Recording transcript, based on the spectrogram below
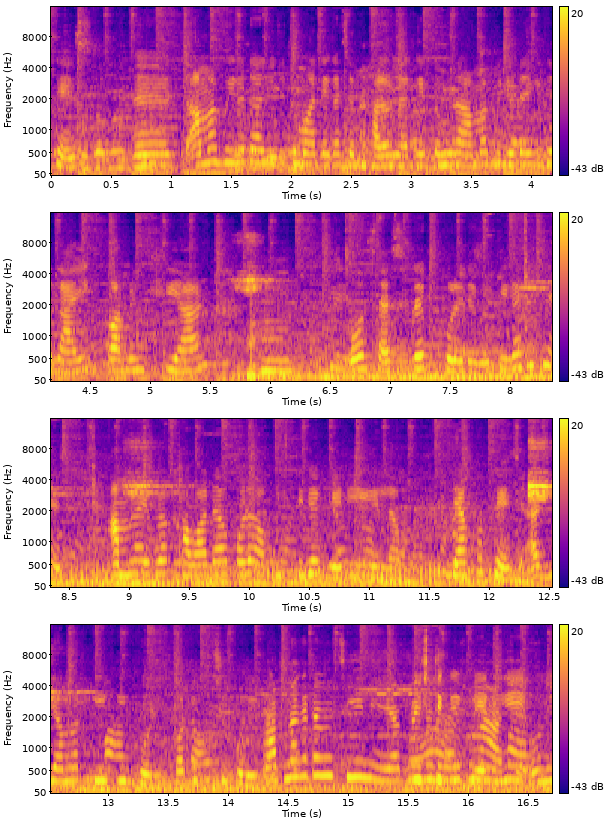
ফ্রেন্ডস আমার ভিডিওটা যদি তোমাদের কাছে ভালো লাগে, তোমরা আমার ভিডিওটা কিন্তু লাইক কমেন্ট শেয়ার ও সাবস্ক্রাইব করে দেবে, ঠিক আছে ফ্রেন্ডস আমরা এবার খাওয়া দাওয়া করে অফিস থেকে বেরিয়ে গেলাম। দেখো ফ্রেন্ডস আজকে আমরা কি কি করি? কত কিছু করি? আপনাকে তো আমি চিনি আমার বেরিয়ে উনি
